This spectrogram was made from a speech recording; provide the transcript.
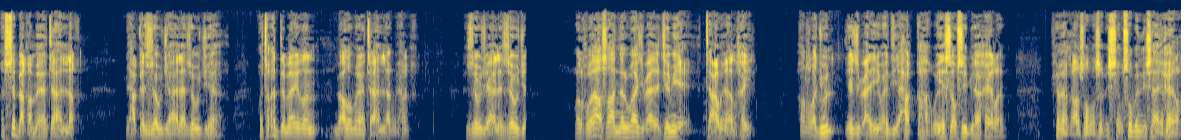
قد سبق ما يتعلق بحق الزوجة على زوجها وتقدم أيضا بعض ما يتعلق بحق الزوجة على الزوجة. والخلاصة أن الواجب على الجميع التعاون على الخير. الرجل يجب عليه يؤدي حقها ويستوصي بها خيرا كما قال صلى الله عليه وسلم استوصوا بالنساء خيرا.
